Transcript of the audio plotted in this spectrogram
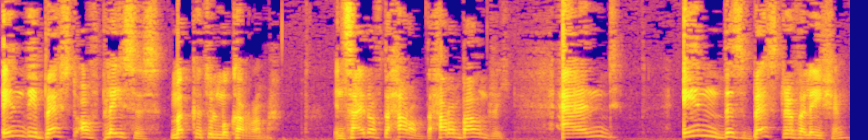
in the best of places, Makkatul Mukarramah, inside of the Haram, the Haram boundary, and in this best revelation,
